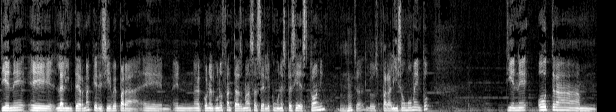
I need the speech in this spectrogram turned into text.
Tiene eh, la linterna que le sirve para, eh, en- con algunos fantasmas, hacerle como una especie de stunning. O sea, los paraliza un momento. Tiene otra, mm,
